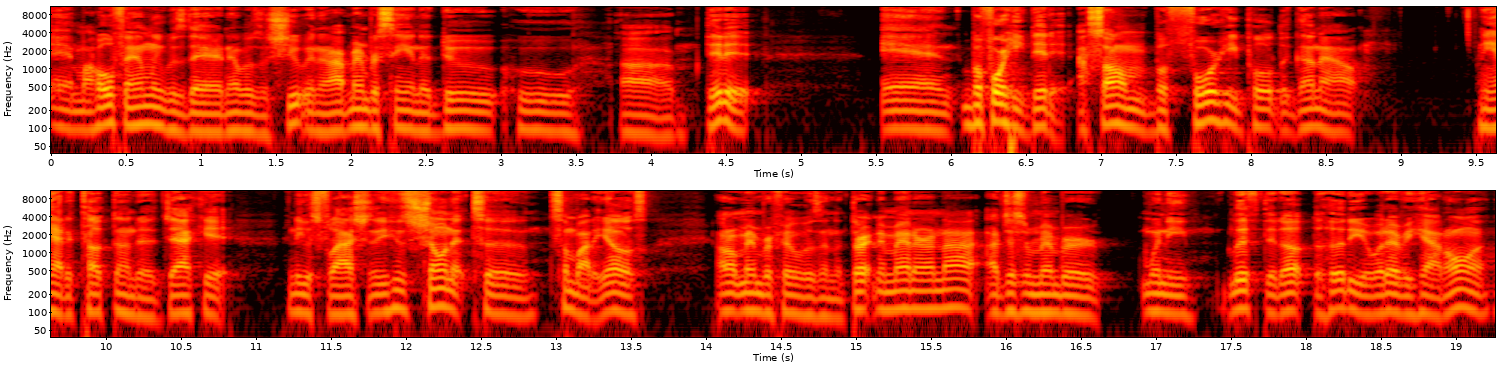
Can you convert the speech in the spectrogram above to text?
and my whole family was there. And there was a shooting, and I remember seeing a dude who uh, did it. And before he did it, I saw him before he pulled the gun out. He had it tucked under a jacket, and he was flashing. He was showing it to somebody else. I don't remember if it was in a threatening manner or not. I just remember when he lifted up the hoodie or whatever he had on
